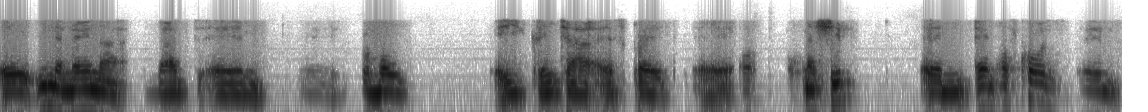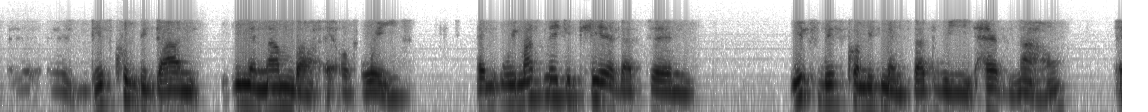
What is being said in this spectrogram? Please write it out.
uh, in a manner that um, uh, promotes a greater uh, spread uh, of ownership um, and of course, um, uh, this could be done in a number uh, of ways. And we must make it clear that um, if these commitments that we have now uh,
